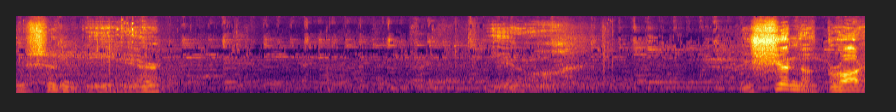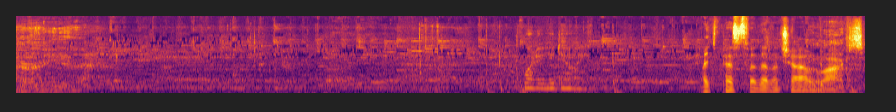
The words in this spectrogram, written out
You shouldn't be here. You shouldn't have brought her here. What are you doing? Egy peszt fedel a csávó. Relax.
